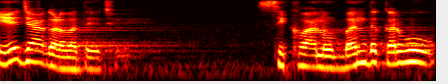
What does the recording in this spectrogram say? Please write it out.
એ જ આગળ વધે છે. શીખવાનું બંધ કરવું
